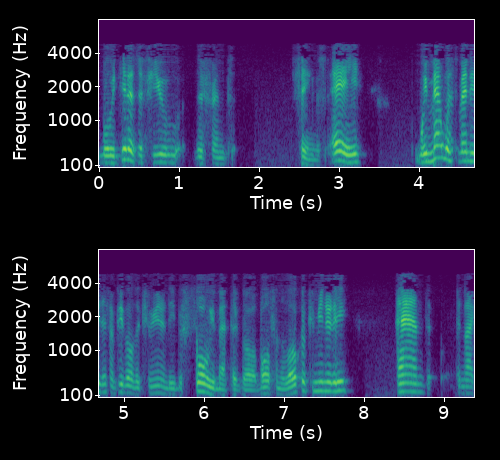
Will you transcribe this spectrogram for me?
what we did is a few different things. A, we met with many different people in the community before we met the goal, both in the local community and in our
